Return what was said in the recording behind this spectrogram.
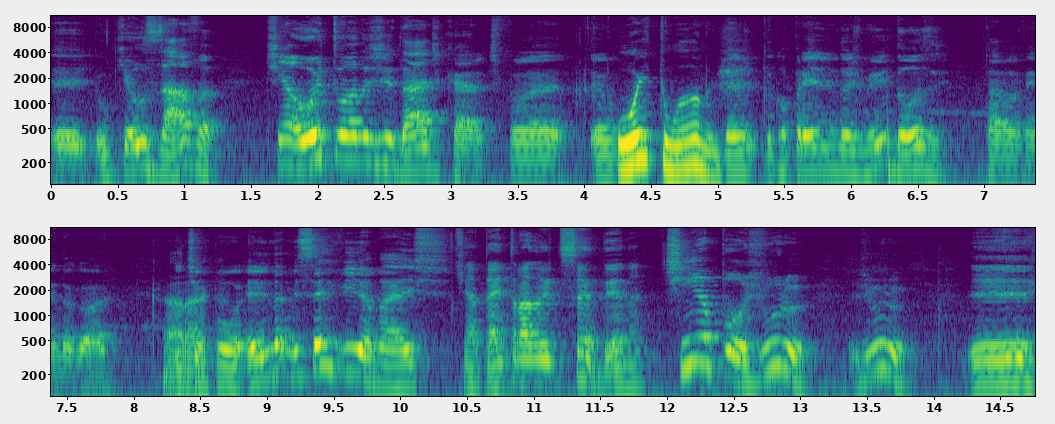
e o que eu usava tinha 8 anos de idade, cara. Tipo, é, eu, 8 anos? eu comprei ele em 2012, tava vendo agora. E, tipo, ele ainda me servia, mas Tinha até entrada de CD, né? tinha, pô, juro, juro. E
